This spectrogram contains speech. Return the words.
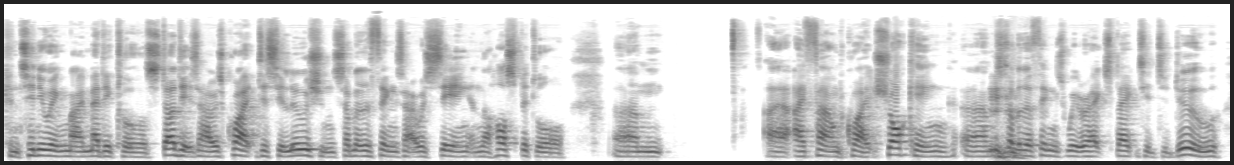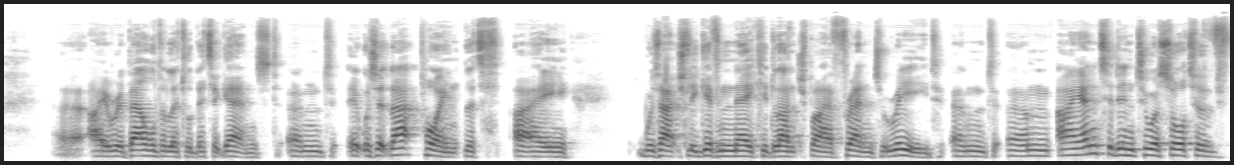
continuing my medical studies. I was quite disillusioned. Some of the things I was seeing in the hospital um, I, I found quite shocking. Um, mm-hmm. Some of the things we were expected to do, uh, I rebelled a little bit against. And it was at that point that I was actually given Naked Lunch by a friend to read. And um, I entered into a sort of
